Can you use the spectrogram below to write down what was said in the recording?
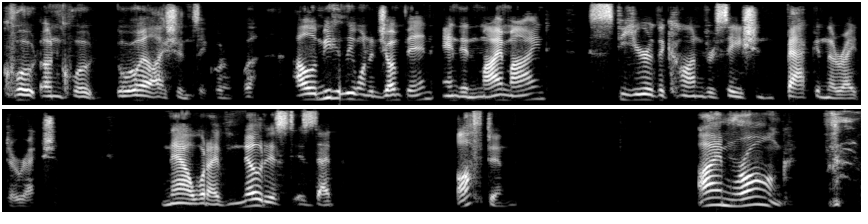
quote unquote, well, I shouldn't say quote unquote, I'll immediately want to jump in and in my mind steer the conversation back in the right direction. Now, what I've noticed is that often I'm wrong.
